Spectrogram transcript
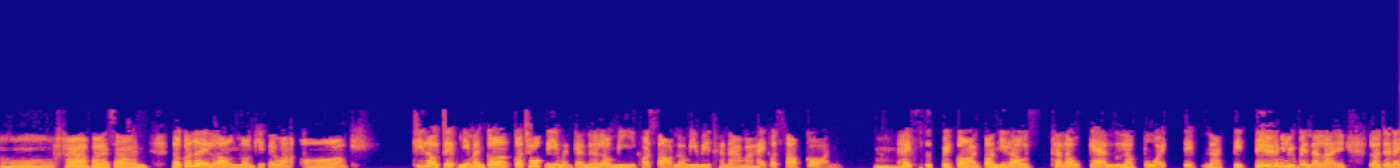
อ๋อค่ะ พระอาจารย์ แล้วก็เลยลองลองคิดไปว่า อ๋อ ที่เราเจ็บนี่มันก็ก็โชคดีเหมือนกันเนอะเรามีข้อสอบเรามีเวทนามาให้ทดสอบก่อนให้ฝึกไปก่อนตอนที่เรา ถ้าเราแก่หรือเราป่วยเจ็บหนักติดเตียงหรือเป็นอะไร เราจะได้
